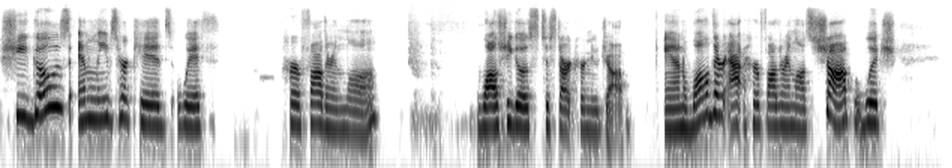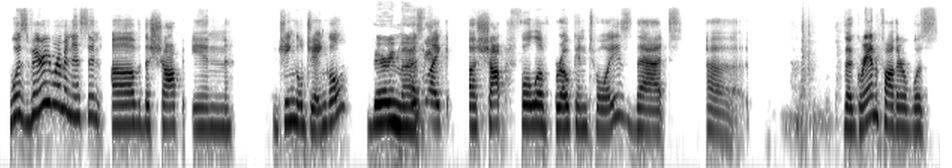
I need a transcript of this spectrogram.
she goes and leaves her kids with her father in law while she goes to start her new job. And while they're at her father in law's shop, which was very reminiscent of the shop in Jingle Jangle, Very it much. was like a shop full of broken toys that uh, the grandfather was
